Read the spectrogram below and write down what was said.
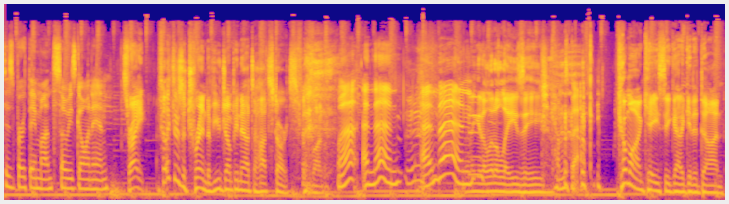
his birthday month, so he's going in. That's right. I feel like there's a trend of you jumping out to hot starts for the month. What? And then, and then. I then get a little lazy. She comes back. Come on, Casey, got to get it done.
